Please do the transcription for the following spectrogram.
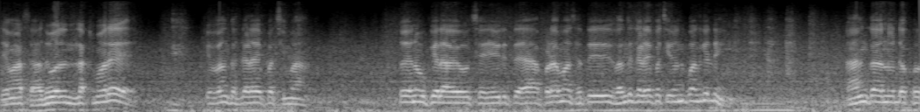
જેમાં સાધુઓ લક્ષ્મણ રે કે વંક પછી પછીમાં તો એનો ઉકેલ આવ્યો છે એવી રીતે આપણામાં છે તે વંક ચડાય પછી એનું બંધ કે નહીં? અહંકારનો ડખો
